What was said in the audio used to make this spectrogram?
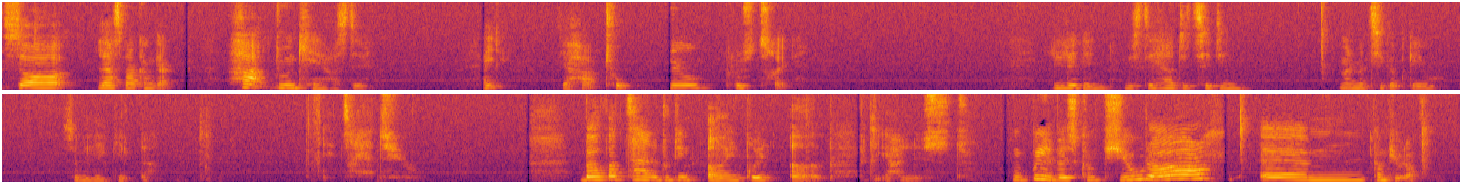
Så lad os bare komme i gang. Har du en kæreste? Nej, jeg har to. 20 plus 3. Lille ven, hvis det her det er til din matematikopgave, så vil jeg ikke hjælpe dig. Det er 23. Hvorfor tegner du din øjenbryn op? Fordi jeg har lyst. Mobil hvis computer. Øhm, computer.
